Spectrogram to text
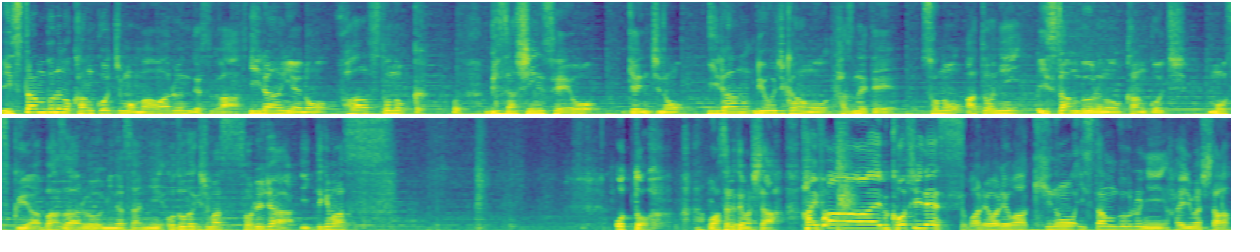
イスタンブールの観光地も回るんですがイランへのファーストノックビザ申請を現地のイラン領事館を訪ねてその後にイスタンブールの観光地モスクやバザールを皆さんにお届けします。それじゃあ行ってきます。おっと。忘れてました。ハイファイブコシーです。我々は昨日イスタンブールに入りました。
